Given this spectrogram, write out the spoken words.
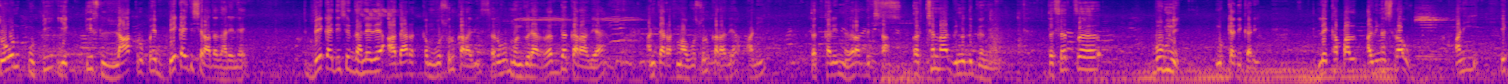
दोन कोटी एकतीस लाख रुपये बेकायदेशीर आधार झालेले आहेत. बेकायदेशीर झालेले आधार रक्कम वसूल करावी सर्व मंजुऱ्या रद्द कराव्या आणि त्या रकमा वसूल कराव्या आणि तत्कालीन नगराध्यक्षा अर्चना विनोद गंगणे तसंच अ, मुख्याधिकारी लेखापाल अविनाश राऊत आणि एक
